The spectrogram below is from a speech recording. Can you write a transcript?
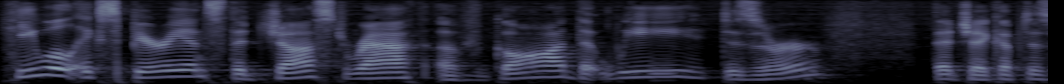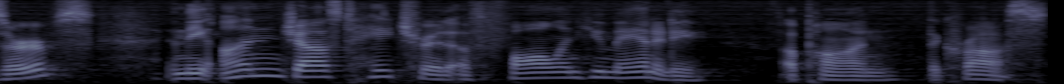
He will experience the just wrath of God that we deserve, that Jacob deserves, and the unjust hatred of fallen humanity upon the cross.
